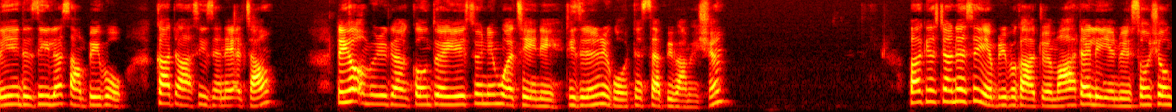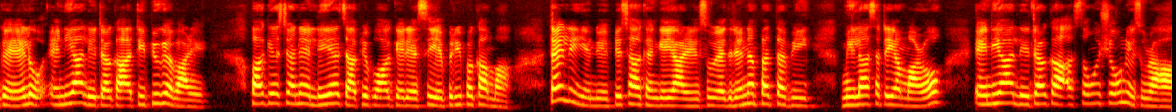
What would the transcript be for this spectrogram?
လေယာဉ်တစ်စီးလက်ဆောင်ပေးဖို့ကာတာစီစဉ်တဲ့အကြောင်းတရုတ်အမေရိကန်ကုန်သွယ်ရေးဆွေးနွေးမှုအခြေအနေဒီသတင်းတွေကိုတင်ဆက်ပေးပါမယ်ရှင်။ပါကစ္စတန်နဲ့စစ်ရေးပြည်ပကအတွင်းမှာတိုက်လေယာဉ်တွေဆုံးရှုံးခဲ့တယ်လို့အိန္ဒိယလေတပ်ကအတည်ပြုခဲ့ပါတယ်။ ပါကစ္စတန်နဲ့၄ရက်ကြာဖြစ်ပွားခဲ့တဲ့စစ်ရေးပြည်ပကမှာတိုက်လေယာဉ်တွေပြစ်ချခံခဲ့ရတယ်ဆိုတဲ့သတင်းနဲ့ပတ်သက်ပြီးမေလ17ရက်မှာတော့အိန္ဒိယလေတပ်ကအဆုံးအရှုံးနေဆိုတာဟာ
